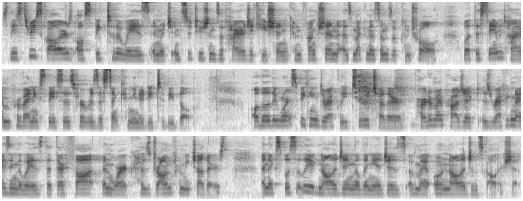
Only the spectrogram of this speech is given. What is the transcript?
So these three scholars all speak to the ways in which institutions of higher education can function as mechanisms of control, while at the same time providing spaces for resistant community to be built. Although they weren't speaking directly to each other, part of my project is recognizing the ways that their thought and work has drawn from each other's, and explicitly acknowledging the lineages of my own knowledge and scholarship.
